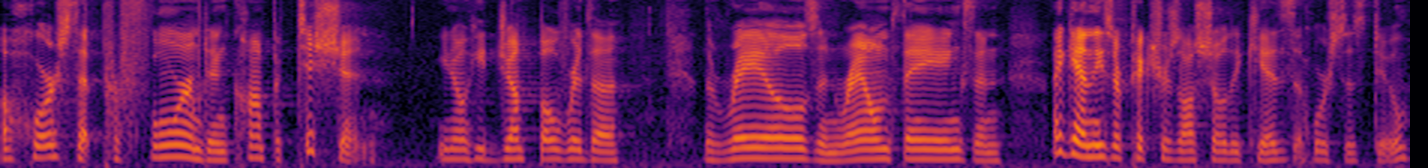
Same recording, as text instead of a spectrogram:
a horse that performed in competition. You know, he'd jump over the the rails and round things and again, these are pictures I'll show the kids that horses do.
